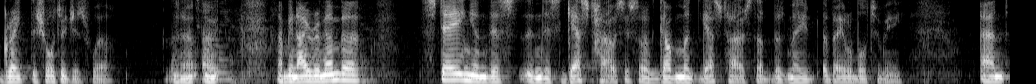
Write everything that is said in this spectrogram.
great the shortages were. You know, I, I mean, I remember staying in this in this guest house, this sort of government guest house that was made available to me, and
